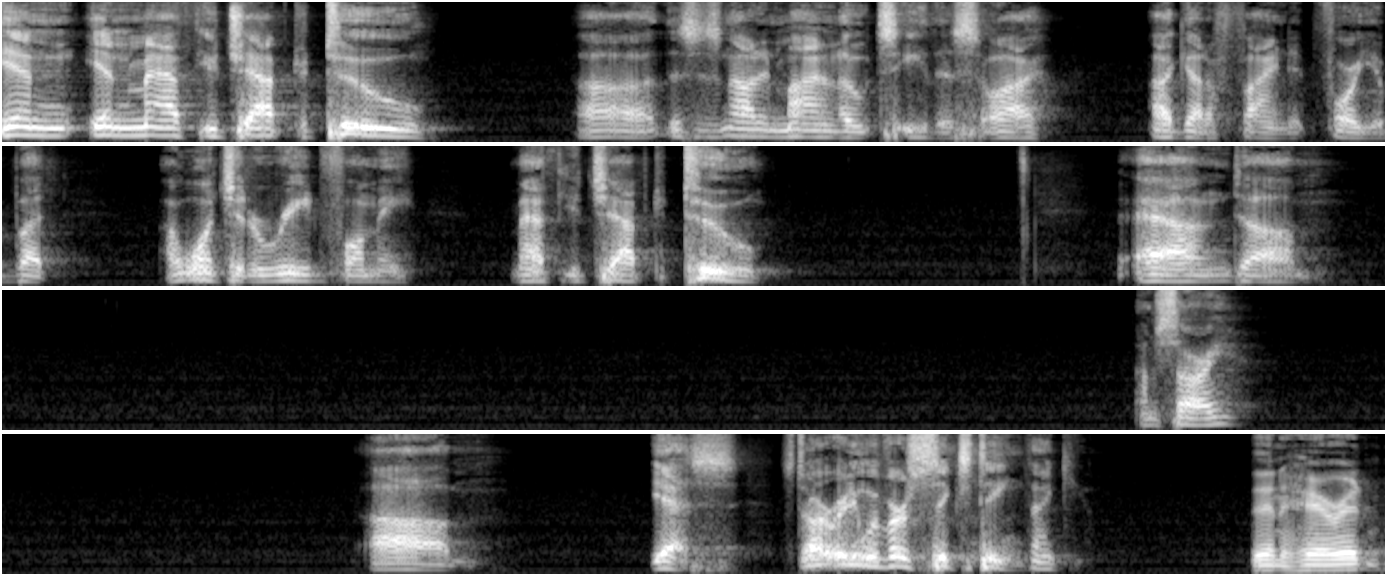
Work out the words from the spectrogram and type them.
in, in Matthew chapter 2, uh, this is not in my notes either, so I, I got to find it for you. But I want you to read for me Matthew chapter 2. And um, I'm sorry. Um, yes. Start reading with verse 16. Thank you. Then Herod,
